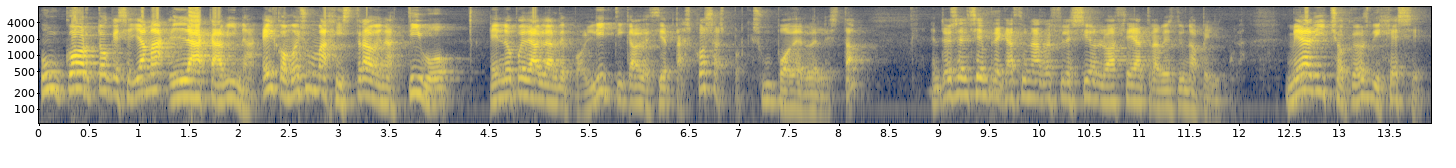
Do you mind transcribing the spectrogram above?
un corto que se llama La cabina. Él, como es un magistrado en activo, él no puede hablar de política o de ciertas cosas porque es un poder del Estado. Entonces, él siempre que hace una reflexión lo hace a través de una película. Me ha dicho que os dijese,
